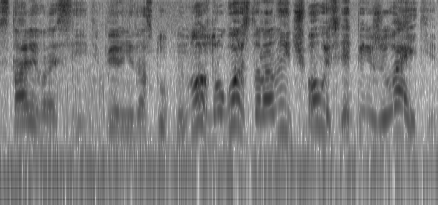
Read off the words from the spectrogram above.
стали в России теперь недоступны. Но с другой стороны, что вы все переживаете?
